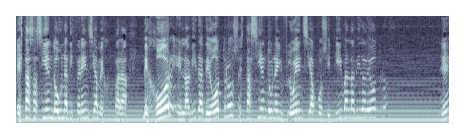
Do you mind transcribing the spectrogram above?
¿Estás haciendo una diferencia para mejor en la vida de otros? ¿Estás siendo una influencia positiva en la vida de otros? ¿Eh?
